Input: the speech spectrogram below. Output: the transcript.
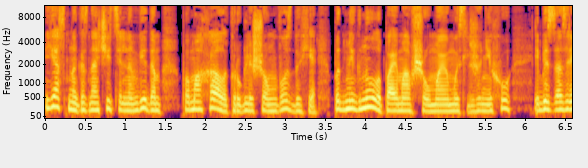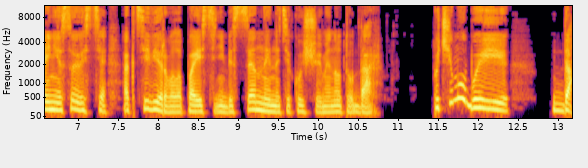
я с многозначительным видом помахала кругляшом в воздухе, подмигнула поймавшему мою мысль жениху и без зазрения совести активировала поистине бесценный на текущую минуту дар. Почему бы и... да.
